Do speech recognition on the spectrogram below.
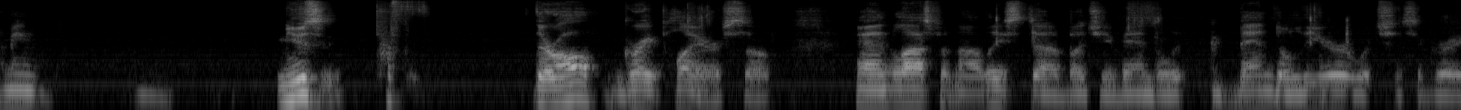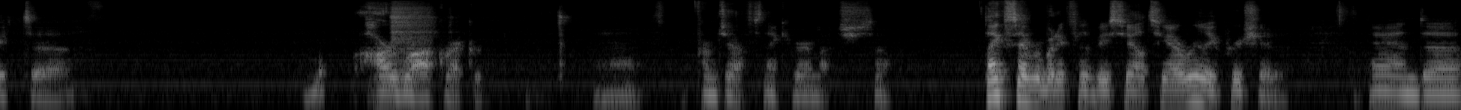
I mean, music, they're all great players, so, and last but not least, uh, Budgie Bandolier, which is a great, uh, hard rock record uh, from Jeff. Thank you very much. So, thanks everybody for the VCLT. I really appreciate it. And uh,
